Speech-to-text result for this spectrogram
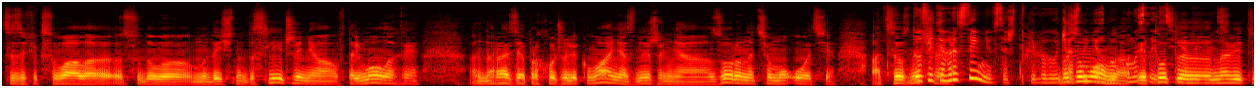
Це зафіксувало судово-медичне дослідження, офтальмологи. Наразі я проходжу лікування, зниження зору на цьому оці. А це означає... Досить агресивні все ж таки були учасники з боку Безумовно, і тут е, навіть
